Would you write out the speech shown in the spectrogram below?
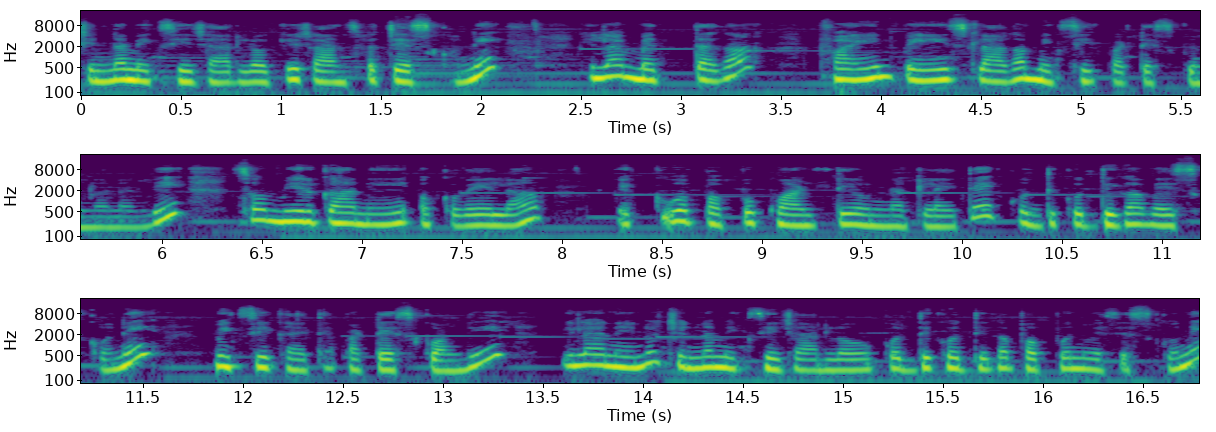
చిన్న మిక్సీ జార్లోకి ట్రాన్స్ఫర్ చేసుకొని ఇలా మెత్తగా ఫైన్ పేస్ట్ లాగా మిక్సీకి పట్టేసుకున్నానండి. సో మీరు కానీ ఒకవేళ ఎక్కువ పప్పు క్వాంటిటీ ఉన్నట్లయితే కొద్ది కొద్దిగా వేసుకొని మిక్సీకి అయితే పట్టేసుకోండి. ఇలా నేను చిన్న మిక్సీ జార్లో కొద్ది కొద్దిగా పప్పును వేసేసుకొని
